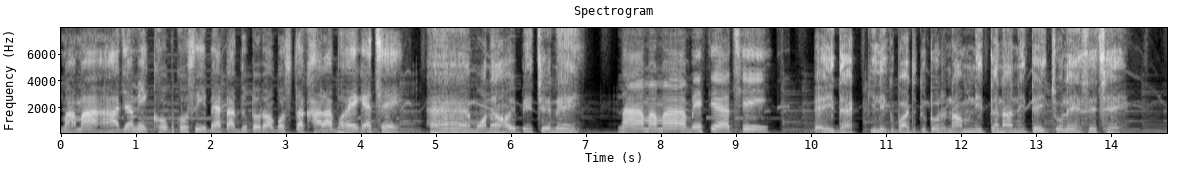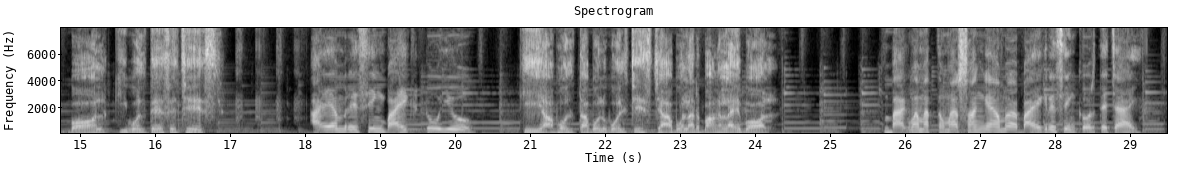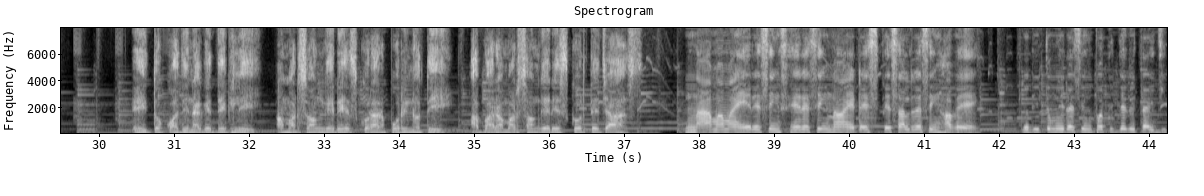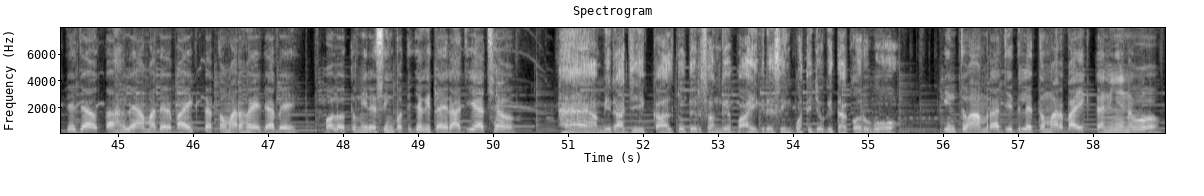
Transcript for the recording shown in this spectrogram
মামা আজ আমি খুব খুশি। বেটা দুটোর অবস্থা খারাপ হয়ে গেছে। হ্যাঁ মনে হয় বেঁচে নেই। না মামা বেঁচে আছি। এই দেখ কিলিকবাজ দুটোর নাম নিতে না নিতেই চলে এসেছে। বল কি বলতে এসেছিস? I am racing bike to you কি আবল তাবল বলছিস যা বলার বাংলায় বল। বাঘ মামা তোমার সঙ্গে আমরা বাইক রেসিং করতে চাই। এই তো কদিন আগে দেখলি আমার সঙ্গে রেস করার পরিণতি। আবার আমার সঙ্গে রেস করতে চাস? না মামা এ রেসিং সে রেসিং নয় এটা স্পেশাল রেসিং হবে। যদি তুমি রেসিং প্রতিযোগিতায় জিতে যাও তাহলে আমাদের বাইকটা তোমার হয়ে যাবে। বলো তুমি রেসিং প্রতিযোগিতায় রাজি আছো? হ্যাঁ আমি রাজি। কাল তোদের সঙ্গে বাইক রেসিং প্রতিযোগিতা করব। কিন্তু আমরা জিতলে তোমার বাইকটা নিয়ে নেব।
